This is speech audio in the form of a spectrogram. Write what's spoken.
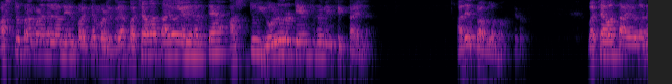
ಅಷ್ಟು ಪ್ರಮಾಣದಲ್ಲಿ ನಾವು ನೀರು ಬಳಕೆ ಮಾಡಿದ್ರೆ ಬಚಾವತ್ ಆಯೋಗ ಹೇಳಿದಂತೆ ಅಷ್ಟು ಏಳ್ನೂರು ಟಿ ಸಿ ನಮಗೆ ಸಿಗ್ತಾ ಇಲ್ಲ. ಅದೇ ಪ್ರಾಬ್ಲಮ್ ಆಗ್ತಿರೋದು. ಬಚಾವತ್ ಆಯೋಗದ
